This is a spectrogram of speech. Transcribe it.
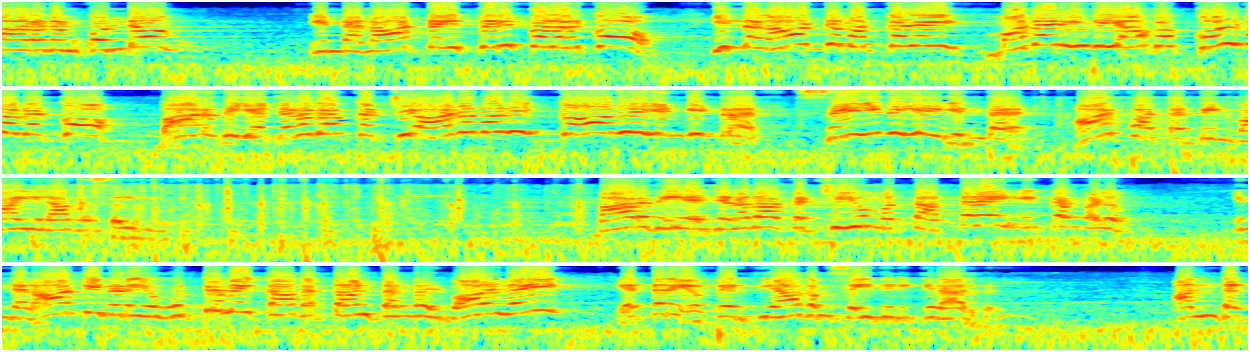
காரணம் கொண்டும் இந்த நாட்டை பிரிப்பதற்கோ இந்த நாட்டு மக்களை மத ரீதியாக கொள்வதற்கோ பாரதிய ஜனதா கட்சி அனுமதிக்காது என்கின்ற செய்தியை இந்த ஆர்ப்பாட்டத்தின் வாயிலாக சொல்கிறோம் பாரதிய ஜனதா கட்சியும் மற்ற அத்தனை இயக்கங்களும் இந்த நாட்டினுடைய ஒற்றுமைக்காகத்தான் தங்கள் வாழ்வை எத்தனையோ பேர் தியாகம் செய்திருக்கிறார்கள். அந்த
